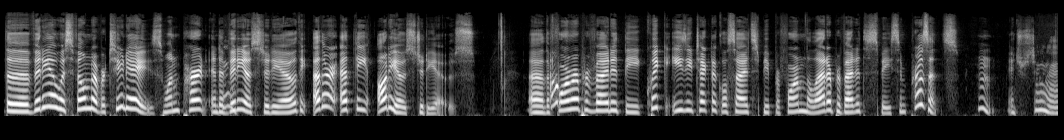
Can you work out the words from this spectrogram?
The video was filmed over two days, one part at a video studio, the other at the audio studios. Uh, the former provided the quick, easy technical sides to be performed, the latter provided the space and presence. Hmm, interesting.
